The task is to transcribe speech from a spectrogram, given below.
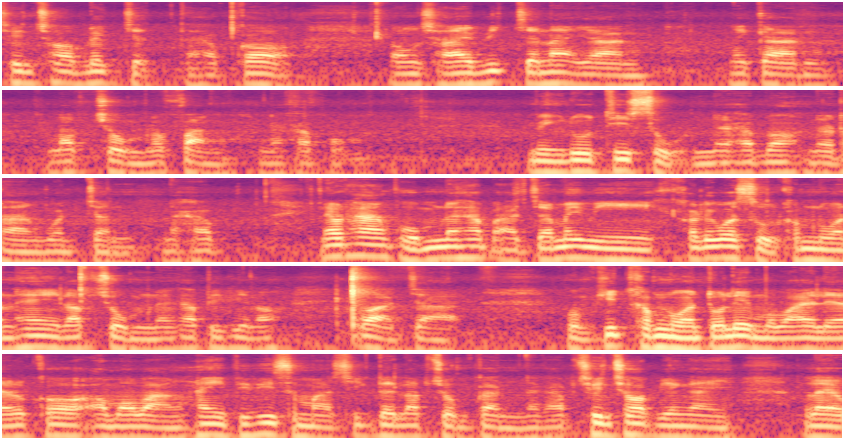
ชื่นชอบเลขเจ็ดนะครับ ก็ลองใช้วิจารณญาณในการ รับชมรับฟังนะครับผมวิ่งรูดที่ศูนย์นะครับเนาะแนวทางวันจันทร์นะครับแนวทางผมนะครับอาจจะไม่มีเขาเรียกว่าสูตรคำนวณให้รับชมนะครับพี่ๆเนาะก็อาจจะผมคิดคำนวณตัวเลขมาไว้แล้วแล้วก็เอามาวางให้พี่ๆสมาชิกได้รับชมกันนะครับ ชื่นชอบยังไงแล้ว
